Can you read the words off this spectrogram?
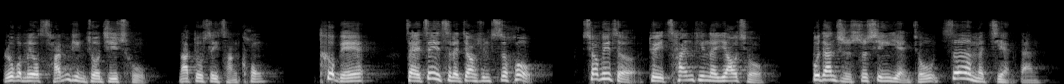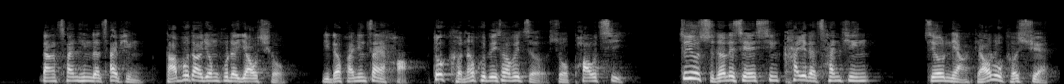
如果没有产品做基础，那都是一场空。特别在这次的教训之后，消费者对餐厅的要求不单只是吸引眼球这么简单。当餐厅的菜品达不到用户的要求，你的环境再好，都可能会被消费者所抛弃。这就使得那些新开业的餐厅只有两条路可选：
